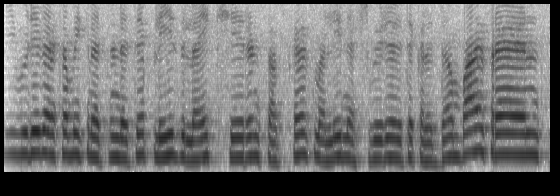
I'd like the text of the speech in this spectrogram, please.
ఈ వీడియో కనుక మీకు నచ్చినట్లయితే please like share and subscribe మళ్ళీ నెక్స్ట్ వీడియో అయితే కలుద్దాం. బాయ్ ఫ్రెండ్స్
